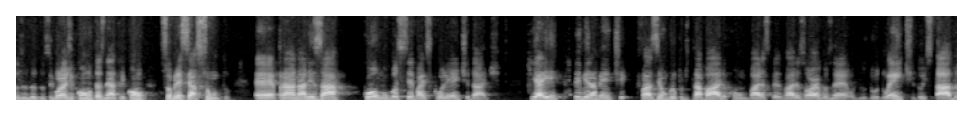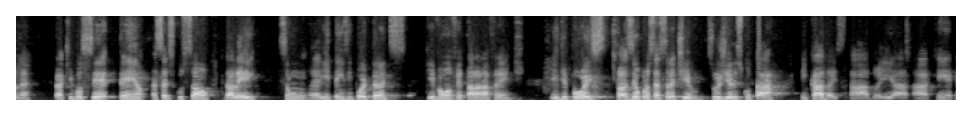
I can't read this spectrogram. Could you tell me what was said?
dos tribunais de contas, né, a Tricom, sobre esse assunto, é, para analisar como você vai escolher a entidade. E aí, primeiramente, fazer um grupo de trabalho com várias, vários órgãos né, do, do, do ente, do Estado, né, para que você tenha essa discussão da lei, são é, itens importantes que vão afetar lá na frente. E depois fazer o processo seletivo. Sugiro escutar em cada estado aí a, a quem, é,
